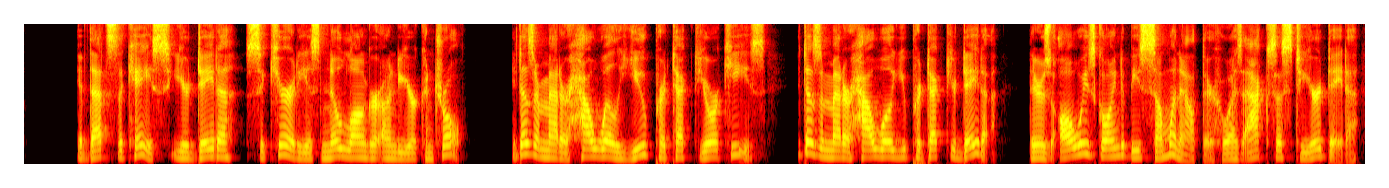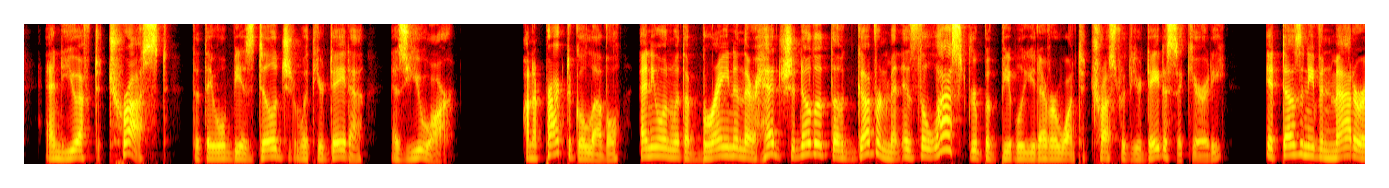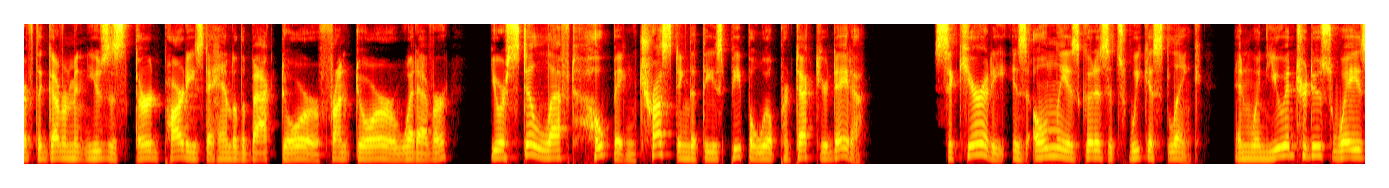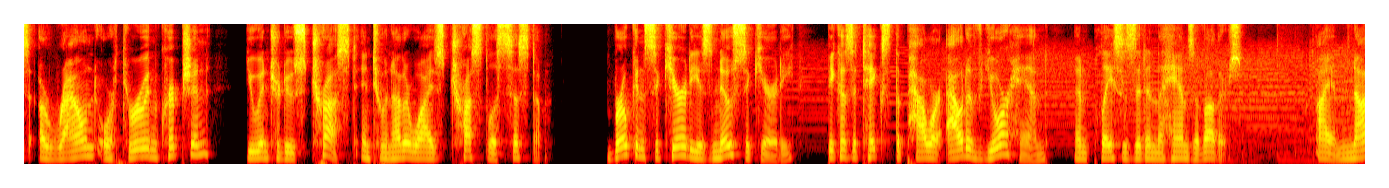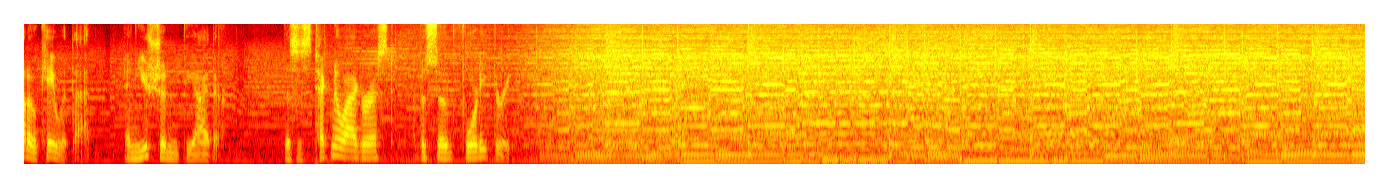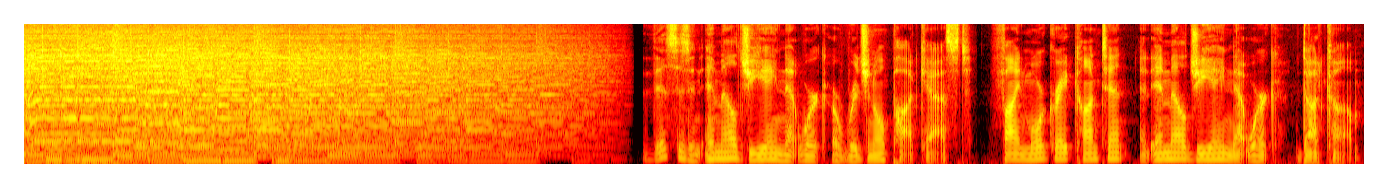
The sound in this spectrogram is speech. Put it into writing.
If that's the case, your data security is no longer under your control. It doesn't matter how well you protect your keys. It doesn't matter how well you protect your data. There's always going to be someone out there who has access to your data, and you have to trust that they will be as diligent with your data as you are. On a practical level, anyone with a brain in their head should know that the government is the last group of people you'd ever want to trust with your data security. It doesn't even matter if the government uses third parties to handle the back door or front door or whatever you are still left hoping, trusting that these people will protect your data. Security is only as good as its weakest link, and when you introduce ways around or through encryption, you introduce trust into an otherwise trustless system. Broken security is no security because it takes the power out of your hand and places it in the hands of others. I am not okay with that, and you shouldn't be either. This is Technoagorist, episode 43. This is an MLGA Network original podcast. Find more great content at mlganetwork.com.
